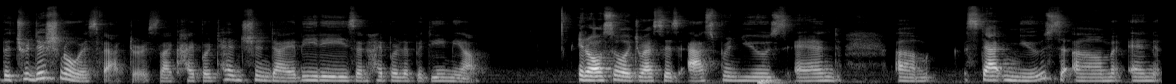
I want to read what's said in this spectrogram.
the traditional risk factors like hypertension, diabetes, and hyperlipidemia. It also addresses aspirin use and um, statin use um, and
